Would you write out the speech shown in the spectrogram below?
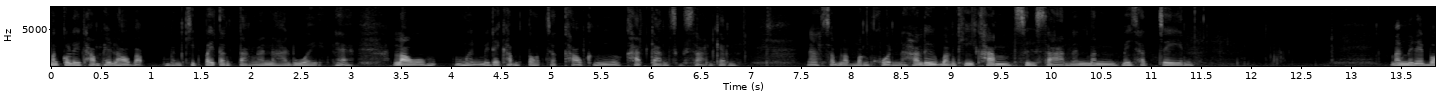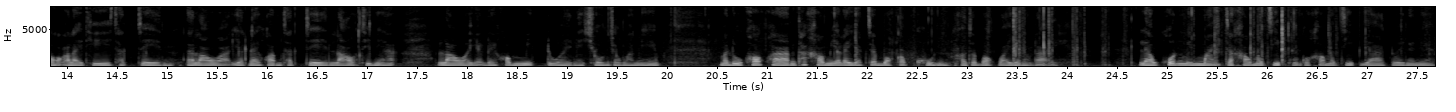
มันก็เลยทำให้เราแบบมันคิดไปต่างๆ นานาด้วยนะเราเหมือนไม่ได้คำตอบจากเขาคือขาดการสื่อสารกันนะสำหรับบางคนนะคะหรือบางทีคำสื่อสารนั้นมันไม่ชัดเจน มันไม่ได้บอกอะไรที่ชัดเจน แต่เราอะอยากได้ความชัดเจนแล้วทีเนี้ยเราอะอยากได้คอมมิตด้วยในช่วงจังหวะนี้ มาดูข้อความถ้าเขามีอะไรอยากจะบอกกับคุณ เขาจะบอกว่าอย่างไร แล้วคนใหม่ๆ จะเข้ามาจีบคุณก็เข้ามาจีบยากด้วยนะเนี่ย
